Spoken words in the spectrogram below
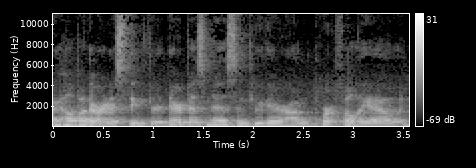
I help other artists think through their business and through their own portfolio and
